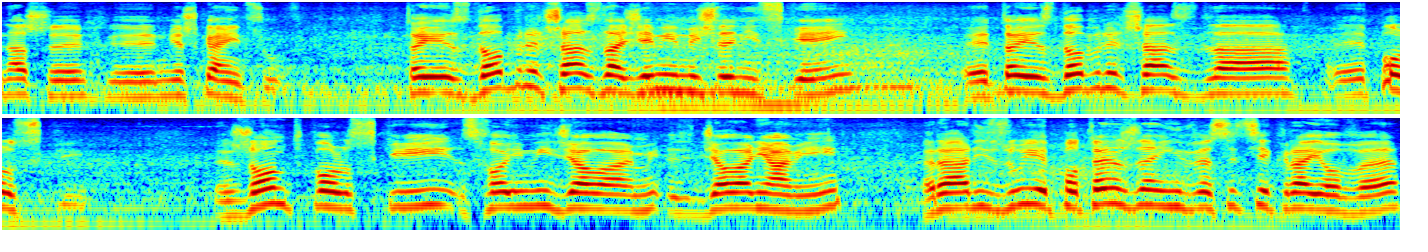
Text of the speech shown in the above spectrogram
naszych mieszkańców. To jest dobry czas dla ziemi myślenickiej, y, to jest dobry czas dla y, Polski. Rząd polski swoimi działaniami realizuje potężne inwestycje krajowe,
